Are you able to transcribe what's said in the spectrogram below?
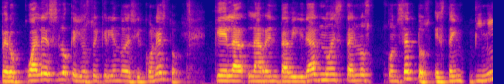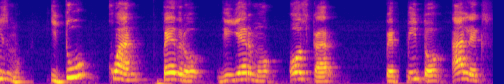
pero ¿cuál es lo que yo estoy queriendo decir con esto? Que la, rentabilidad no está en los conceptos, está en ti mismo. Y tú, Juan, Pedro, Guillermo, Oscar, Pepito, Alex,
